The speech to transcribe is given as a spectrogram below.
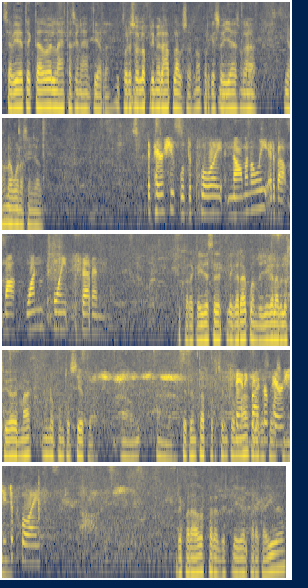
se había detectado en las estaciones en tierra. Y por eso los primeros aplausos, ¿no? Porque eso ya es, una, Claro. ya es una buena señal. The parachute will deploy nominally at about Mach 1.7. El paracaídas se desplegará cuando llegue a la velocidad de Mach 1.7, a, a 70% Standing más de la velocidad. Preparados para el despliegue del paracaídas.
